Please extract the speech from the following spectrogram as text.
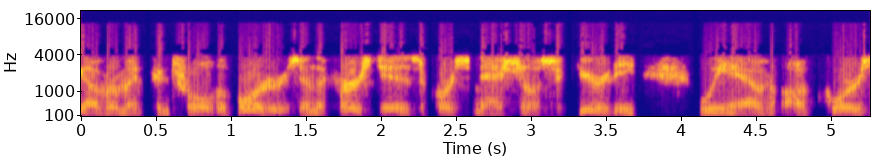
government control the borders. And the first is, of course, national security. We have, of course,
